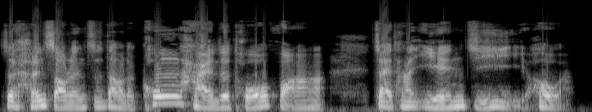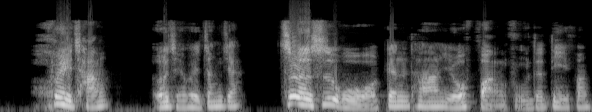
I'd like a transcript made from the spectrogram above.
这很少人知道的。空海的头发啊，在他延吉以后啊，会长，而且会增加。这是我跟他有仿佛的地方。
